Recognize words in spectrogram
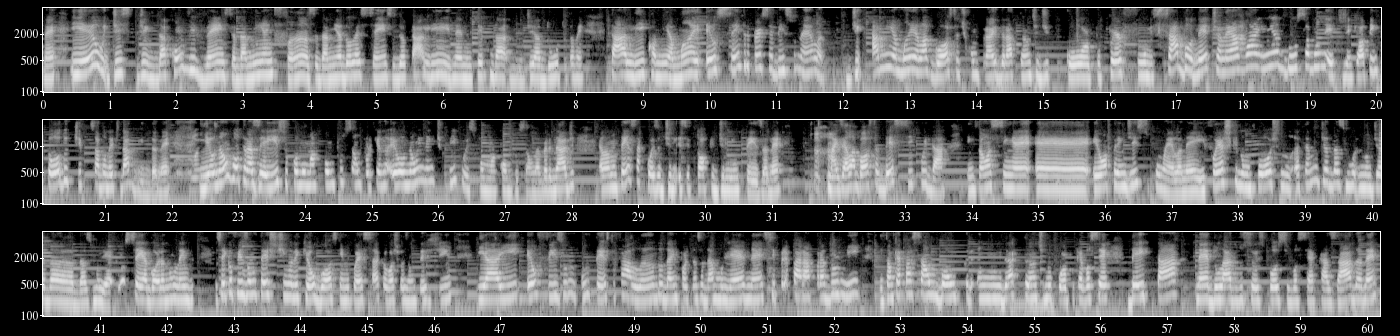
Né? E eu, de, de, da convivência da minha infância, da minha adolescência, de eu estar ali, né, no tempo da, de adulto também, estar ali com a minha mãe, eu sempre percebi isso nela de a minha mãe ela gosta de comprar hidratante de corpo, perfume, sabonete, ela é a rainha do sabonete, gente. Ela tem todo tipo de sabonete da vida, né? E eu não vou trazer isso como uma compulsão, porque eu não identifico isso como uma compulsão. Na verdade, ela não tem essa coisa de esse toque de limpeza, né? Mas ela gosta de se cuidar. Então, assim, é, é, eu aprendi isso com ela, né? E foi, acho que num post, até no dia das, no dia da, das mulheres. Não sei agora, não lembro. Eu sei que eu fiz um textinho ali que eu gosto, quem me conhece sabe que eu gosto de fazer um textinho. E aí eu fiz um, um texto falando da importância da mulher, né, se preparar para dormir. Então, quer passar um bom um hidratante no corpo, quer você deitar, né, do lado do seu esposo, se você é casada, né?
